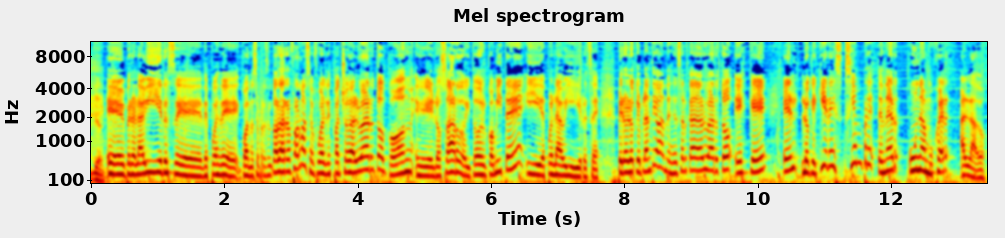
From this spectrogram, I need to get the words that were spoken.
Bien. Eh, pero la vi irse después de, cuando se presentó la reforma, se fue al despacho de Alberto con eh, Lozardo y todo el comité, y después la vi irse. Pero lo que planteaban desde cerca de Alberto es que él lo que quiere es siempre tener una mujer al lado.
